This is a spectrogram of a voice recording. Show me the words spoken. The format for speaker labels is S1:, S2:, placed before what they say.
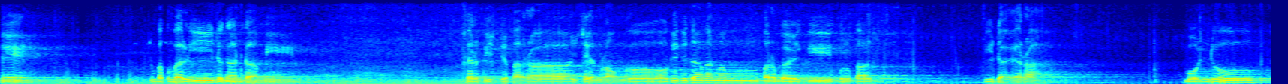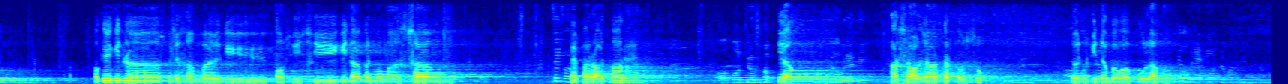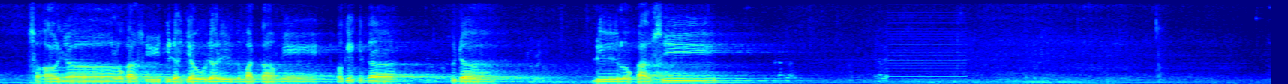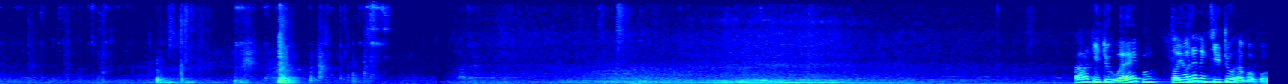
S1: Oke, jumpa kembali dengan kami. Servis Jepara Zen Longgo. Oke, kita akan memperbaiki kulkas di daerah Bondo. Oke, kita sudah sampai di posisi. Kita akan memasang evaporator yang asalnya tertusuk dan kita bawa pulang. Soalnya lokasi tidak jauh dari tempat kami. Oke kita sudah di lokasi
S2: Karo ciduk wae, Bu. Toyone ning ciduk ra apa-apa.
